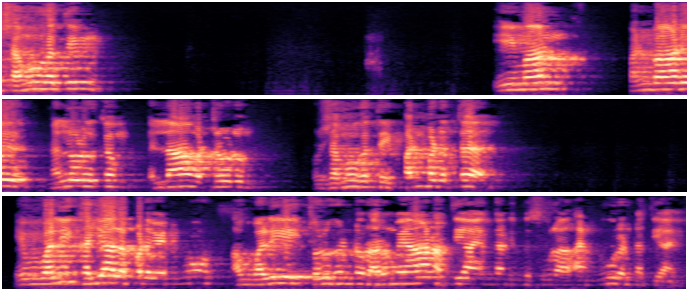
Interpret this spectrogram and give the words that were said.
சமூகத்தின் ஈமான் பண்பாடு நல்லொழுக்கம் எல்லாவற்றோடும் ஒரு சமூகத்தை பண்படுத்த எவ்வழி கையாளப்பட வேண்டுமோ அவ்வழியை சொல்கின்ற ஒரு அருமையான அத்தியாயம் தான் இந்த சூரா அந்நூறு என்ற அத்தியாயம்.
